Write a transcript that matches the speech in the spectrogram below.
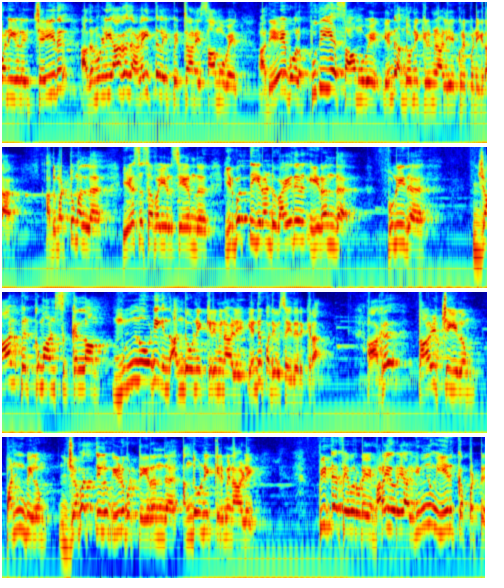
பணிகளை செய்து அதன் வழியாக அந்த அழைத்தலை பெற்றானே சாமுவேல். அதே போல புதிய சாமுவேல் என்று அந்தோனி கிரிமினாலியை குறிப்பிடுகிறார். அது மட்டுமல்ல இயேசு சபையில் சேர்ந்து இருபத்தி இரண்டு வயதில் இறந்த புனித ஜான் பெர்குமான்ஸுக்கெல்லாம் முன்னோடி இந்த அந்தோனி கிரிமினாலி என்று பதிவு செய்திருக்கிறார். ஆக தாழ்ச்சியிலும் பண்பிலும் ஜபத்திலும் ஈடுபட்டு இருந்த அந்தோனி கிரிமினாளி பீட்டர் ஃபேவருடைய மறையுரையால் இன்னும் ஈர்க்கப்பட்டு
